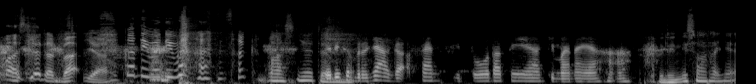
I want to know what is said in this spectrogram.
Masnya dan Mbak ya. Kok tiba-tiba? Masnya dan Jadi sebenarnya agak fans itu, tapi ya gimana ya? ah. Ini, ini suaranya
